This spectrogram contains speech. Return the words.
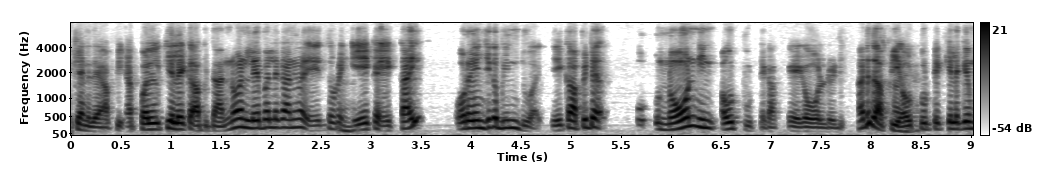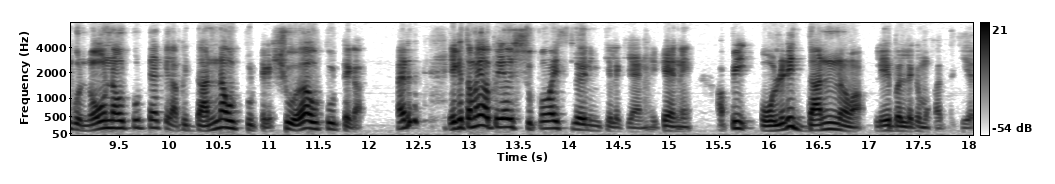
එකනද අපි ඇපල් කියල එක අපි දන්නවන් ලේබල් ගනිව ඒතුට ඒක එකයි ඔරේන්ජික බින්දුවයි ඒක අපිට නෝන් අවුපුට් එකක්. ඒක ඔල්ඩඩි හරි අපි අවුපුට් එකලෙකෙම නෝන් අවුපුට් එක අපි දන්න අවුපුට් එක ශුව අවුපුට් එක හරි ඒක තමයි අපේ සුපවයිස් ලර්නිින් කියල කියන්නේ. එකන්නේ අපි ඕල්ඩි දන්නවා ලේබල් එක මොකක්ද කිය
